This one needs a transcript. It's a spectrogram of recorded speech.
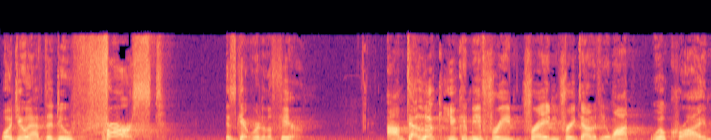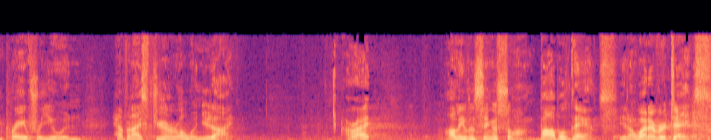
What you have to do first is get rid of the fear. I'm telling look, you can be freed, afraid and freaked out if you want. We'll cry and pray for you and have a nice funeral when you die. All right? I'll even sing a song, bobble dance, you know, whatever it takes.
